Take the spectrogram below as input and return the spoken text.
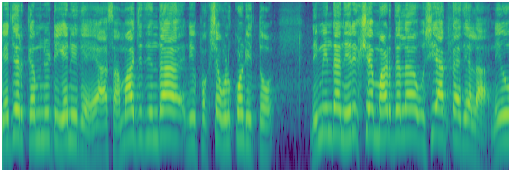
ಮೇಜರ್ ಕಮ್ಯುನಿಟಿ ಏನಿದೆ, ಆ ಸಮಾಜದಿಂದ ನೀವು ಪಕ್ಷ ಉಳ್ಕೊಂಡಿತ್ತು, ನಿಮ್ಮಿಂದ ನಿರೀಕ್ಷೆ ಮಾಡ್ದೆಲ್ಲ ಹುಸಿ ಆಗ್ತಾ ಇದೆಯಲ್ಲ, ನೀವು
